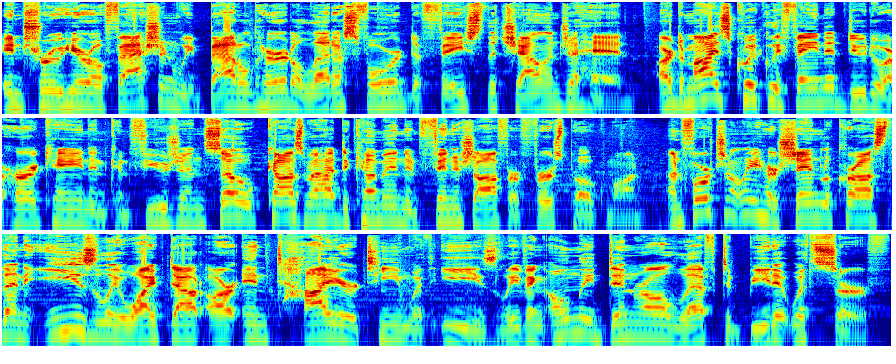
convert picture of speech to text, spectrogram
In true hero fashion, we battled her to let us forward to face the challenge ahead. Our demise quickly fainted due to a hurricane and confusion, so Cosmo had to come in and finish off her first Pokemon. Unfortunately, her Shandalcross then easily wiped out our entire team with ease, leaving only Dinraal left to beat it with Surf.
